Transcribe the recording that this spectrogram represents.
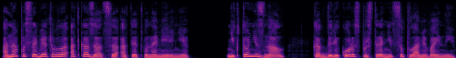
она посоветовала отказаться от этого намерения. Никто не знал, как далеко распространится пламя войны.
